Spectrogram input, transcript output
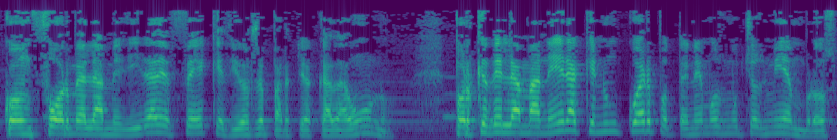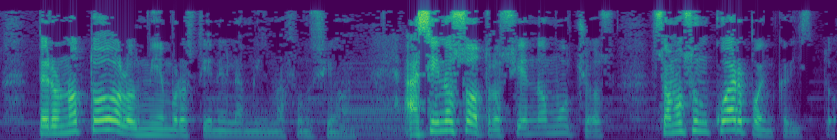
conforme a la medida de fe que Dios repartió a cada uno porque de la manera que en un cuerpo tenemos muchos miembros, pero no todos los miembros tienen la misma función. Así nosotros, siendo muchos, somos un cuerpo en Cristo,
